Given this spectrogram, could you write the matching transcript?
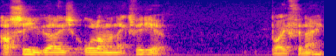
I'll see you guys all on the next video. Bye for now.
